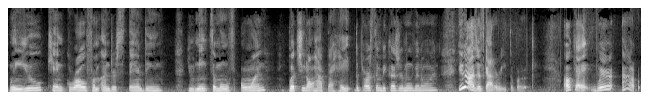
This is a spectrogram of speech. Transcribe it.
When you can grow from understanding you need to move on, but you don't have to hate the person because you're moving on, you guys just got to read the book. Okay, we're out.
